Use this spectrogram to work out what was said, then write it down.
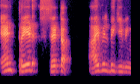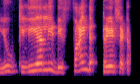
and trade setup. I will be giving you clearly defined trade setup.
